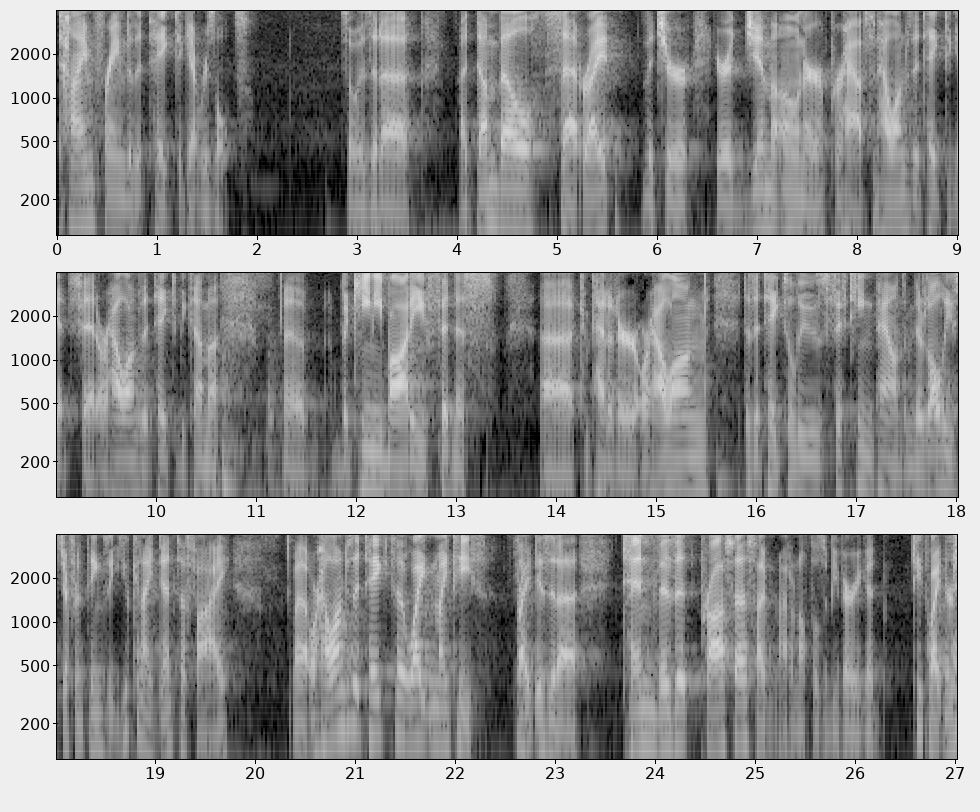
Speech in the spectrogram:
time frame does it take to get results? So is it a a dumbbell set, right? That you're you're a gym owner perhaps, and how long does it take to get fit, or how long does it take to become a, a bikini body fitness uh, competitor, or how long does it take to lose 15 pounds? I mean, there's all these different things that you can identify, uh, or how long does it take to whiten my teeth, right? Is it a 10 visit process? I, I don't know if those would be very good teeth whiteners,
